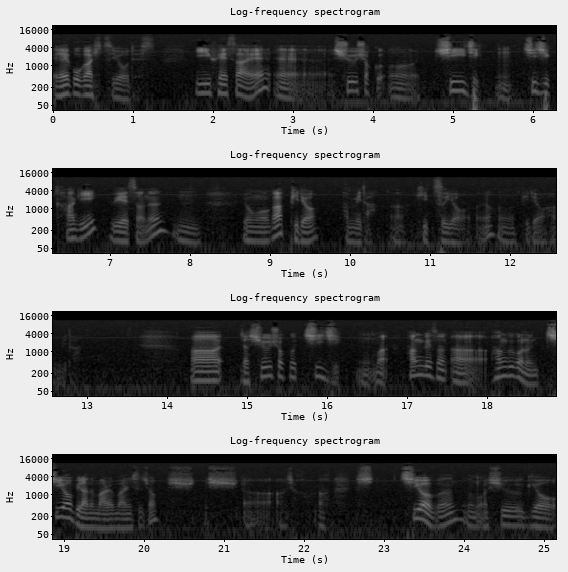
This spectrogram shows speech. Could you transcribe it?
英語が必要です。이 회사에 에, 就職, 어, 취직, 음, 취직하기 위해서는 음, 용어가 필요합니다. 어, 必要, 어, 필요합니다. 아, 자, 就職, 취직. 음, 마, 한국에선 아, 한국어는 취업이라는 말을 많이 쓰죠. 쉬, 쉬, 아, 아 잠깐, 아, 쉬, 취업은 뭐 휴교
